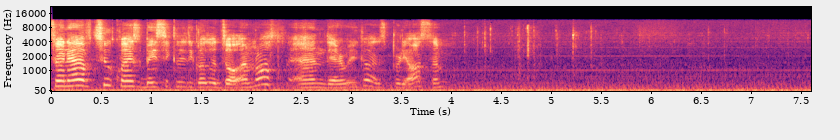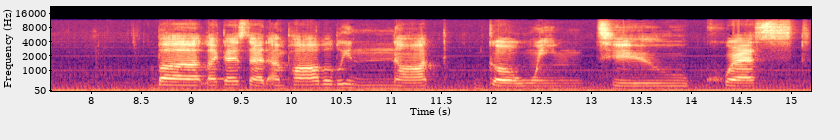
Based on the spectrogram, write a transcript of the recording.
So now I have two quests basically to go to Dol Amroth, and there we go. It's pretty awesome. But like I said, I'm probably not going to quest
